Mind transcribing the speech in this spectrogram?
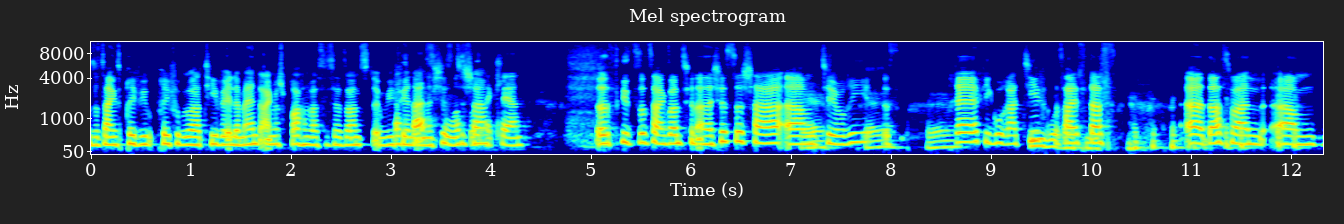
sozusagen das präfigurative Element angesprochen, was ist ja sonst irgendwie was viel anarchistischer. Du erklären. Das gibt sozusagen sonst viel anarchistischer ähm, Prä, Theorie Prä, ist präfigurativ. Das heißt, dass, äh, dass man ähm,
